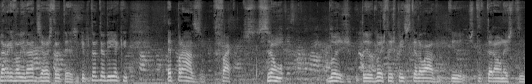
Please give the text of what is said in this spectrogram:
da rivalidade geoestratégica. Portanto, eu diria que a prazo, de facto, serão dois, três, dois, três países de cada lado que estarão neste,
